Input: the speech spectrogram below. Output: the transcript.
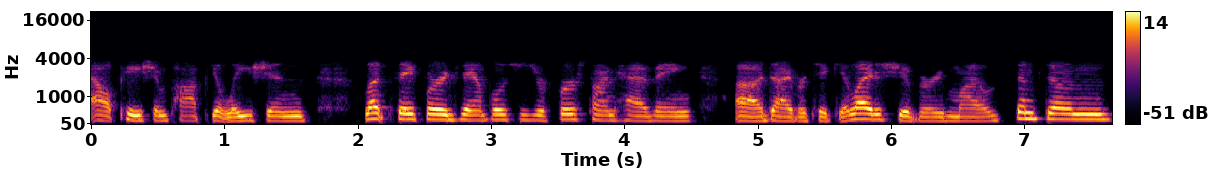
outpatient populations, let's say, for example, this is your first time having uh, diverticulitis, you have very mild symptoms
